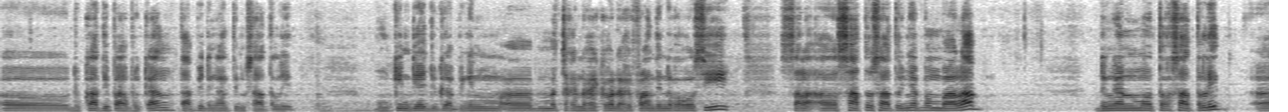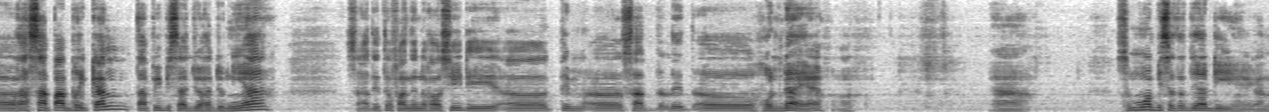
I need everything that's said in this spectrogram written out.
uh, Ducati pabrikan tapi dengan tim satelit. Mungkin dia juga ingin uh, memecahkan rekor dari Valentino Rossi satu-satunya pembalap dengan motor satelit uh, rasa pabrikan tapi bisa juara dunia saat itu Valentino Rossi di uh, tim uh, satelit uh, Honda ya Nah, semua bisa terjadi ya kan.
